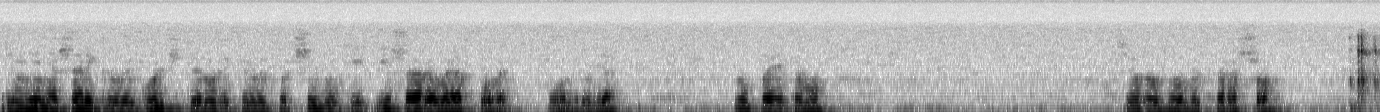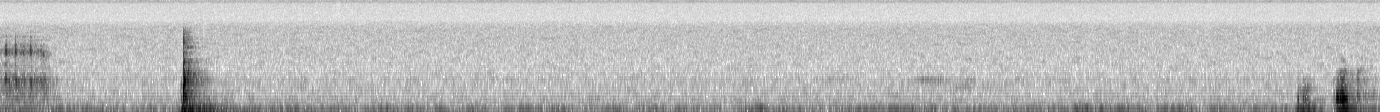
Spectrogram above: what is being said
Применение шариковые, игольчатые, роликовые подшипники и шаровые опоры. Вот, друзья. Ну, поэтому все должно быть хорошо. Вот так.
